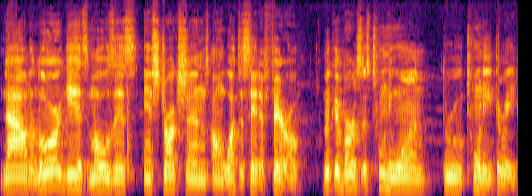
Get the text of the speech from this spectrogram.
Now the Lord gives Moses instructions on what to say to Pharaoh. Look at verses 21 through 23.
